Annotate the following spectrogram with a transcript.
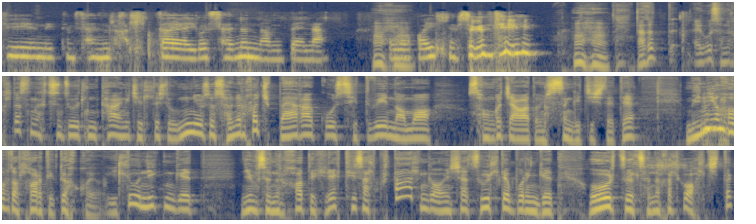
Тийм нэг тийм сонирхолтой айгүй сонин ном байна. Айгүй гоё юм шиг юм тийм. Аа. Надад айгүй сонирхолтой санагдсан зүйл нь та ингэж хэллээ шүү дээ. Өмнө нь ерөөсө сонирхож байгаагүй сэдвийн номоо сонгож аваад уншсан гэж штэ тий. Миний хувьд болохоор тэгдэг байхгүй юу. Илүү нэг ингээд нэм сонирхоод ирэхээр яг тий салбартаа л ингээ уншаад сүултээ бүр ингээд өөр зүйл сонирхолгүй болчдаг.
